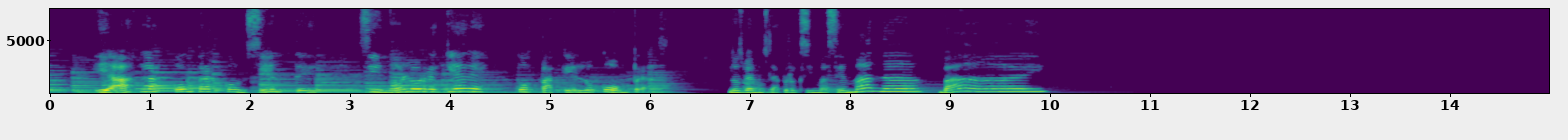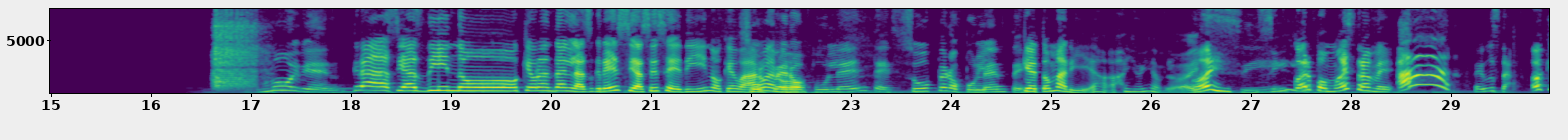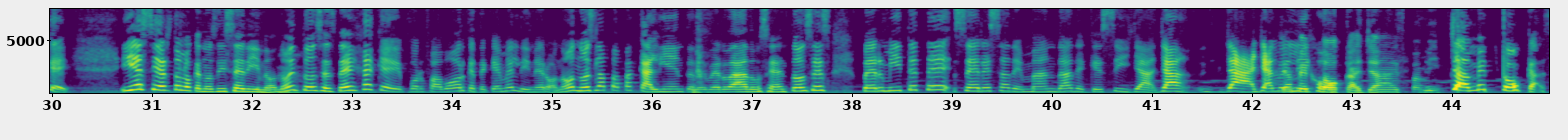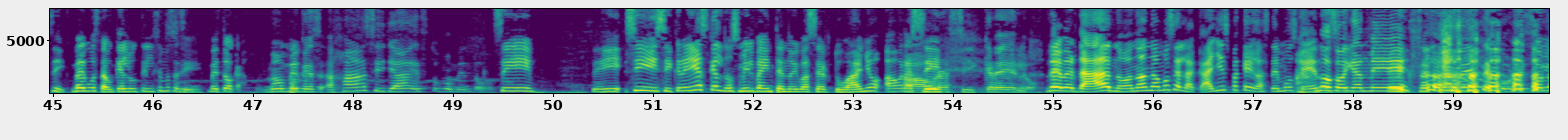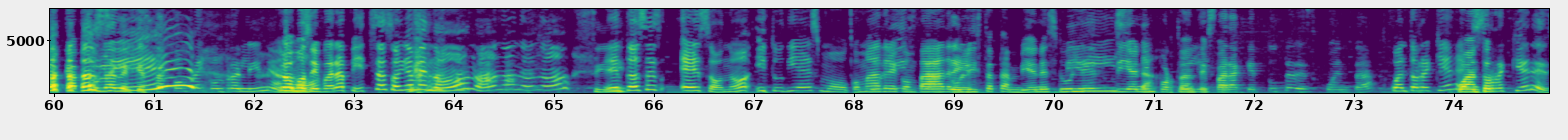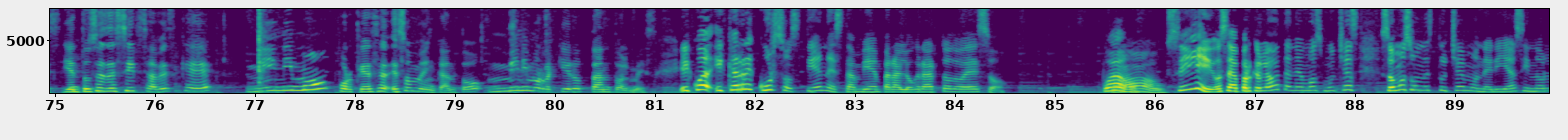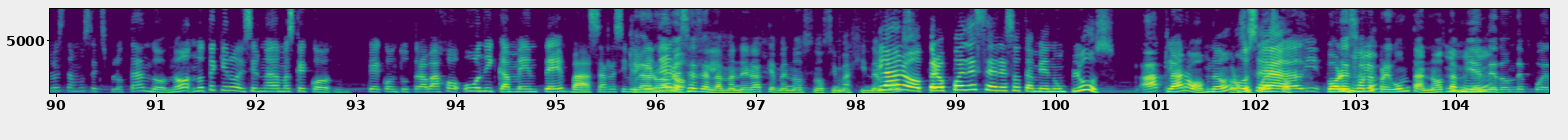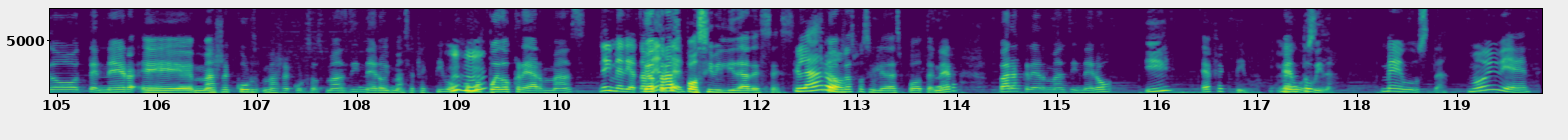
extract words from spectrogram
y haz las compras conscientes. Si no lo requieres, pues ¿para qué lo compras? Nos vemos la próxima semana. Bye. Muy bien. Gracias, Dino. Que ahora anda en las Grecias ese Dino, qué bárbaro. Súper opulente, súper opulente. ¿Qué tomaría? Ay, ay, ay. Ay, Ay, sí. sí. cuerpo, muéstrame. ¡Ah! Me gusta. Ok. Y es cierto lo que nos dice Dino, ¿no? Entonces, deja que, por favor, que te queme el dinero, ¿no? No es la papa caliente, de verdad. O sea, entonces, permítete ser esa demanda de que sí, ya, ya, ya, ya lo ya me elijo. toca, ya es para mí. Ya me toca. Sí, me gusta, aunque lo utilicemos así. Sí. Me toca. No, Me porque es, ajá, sí, ya es tu momento. Sí, sí, sí, si creías que el 2020 no iba a ser tu año, ahora, Ahora sí. sí, créelo. De verdad, no, no andamos en la calle, es para que gastemos menos, óiganme. Exactamente, por eso la cápsula Sí. del que está compra y compra en línea. Como ¿no? si fuera pizzas, óigame, no, no, no, no, no. Sí. Entonces, eso, ¿no? Y tu diezmo, Tu comadre, lista, compadre. Tu lista también es Tu bien, lista, bien importante para que tú te des cuenta ¿Cuánto requieres? cuánto requieres. Y entonces decir, ¿sabes qué? Mínimo, porque ese- eso me encantó, mínimo requiero tanto al mes. ¿Y, cua- ¿Y qué recursos tienes también para lograr todo eso? Wow. Sí, o sea, porque luego tenemos muchas, somos un estuche de monerías y no lo estamos explotando, ¿no? No te quiero decir nada más que con, que con tu trabajo únicamente vas a recibir Claro, dinero. a veces de la manera que menos nos imaginamos. Claro, pero puede ser eso también un plus. Ah, claro. ¿No? Por O sea, y- por eso la pregunta, ¿no? También de dónde puedo tener eh, más, recur- más recursos, más dinero y más efectivo. ¿Cómo puedo crear más? ¿Qué Inmediatamente. otras posibilidades es? Claro. ¿Qué otras posibilidades puedo tener para crear más dinero y efectivo Me en gusta. tu vida? Me gusta. Muy bien.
